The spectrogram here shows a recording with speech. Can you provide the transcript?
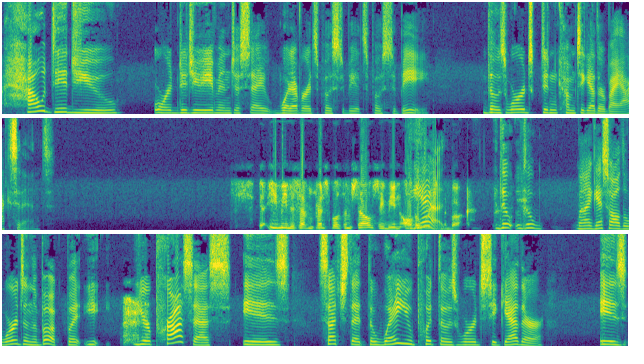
how did you or did you even just say whatever it's supposed to be it's supposed to be those words didn't come together by accident. You mean the seven principles themselves? You mean all the yeah, words in the book? The, the, well, I guess all the words in the book, but your process is such that the way you put those words together is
